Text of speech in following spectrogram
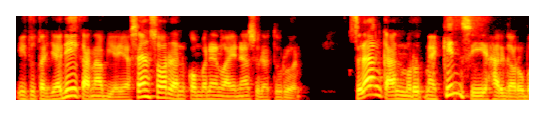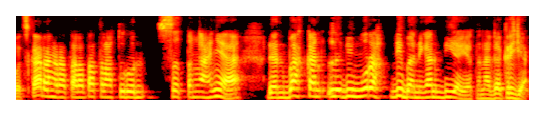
Itu terjadi karena biaya sensor dan komponen lainnya sudah turun. Sedangkan menurut McKinsey, harga robot sekarang rata-rata telah turun setengahnya dan bahkan lebih murah dibandingkan biaya tenaga kerja.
